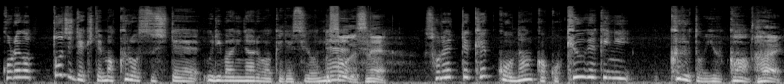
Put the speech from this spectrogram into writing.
これが閉じてきて、まあ、クロスして売り場になるわけですよね。そうですね。それって結構なんかこう急激に来るというか、はい。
